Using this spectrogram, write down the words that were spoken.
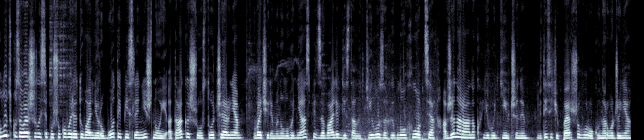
У Луцьку завершилися пошуково-рятувальні роботи після нічної атаки 6 червня. Ввечері минулого дня з-під завалів дістали тіло загиблого хлопця, а вже на ранок його дівчини 2001 року народження.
